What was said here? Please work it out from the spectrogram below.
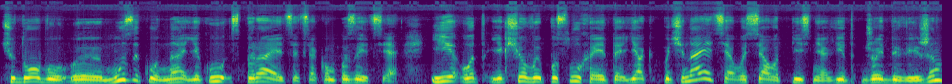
чудову е, музику, на яку спирається ця композиція. І от якщо ви послухаєте, як починається ось ця от пісня від Joy Division,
